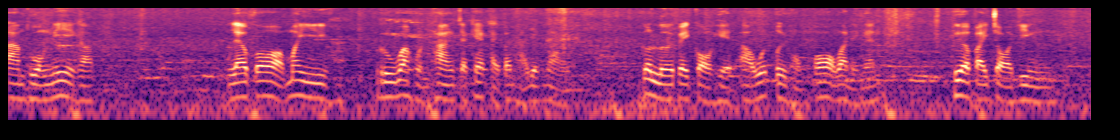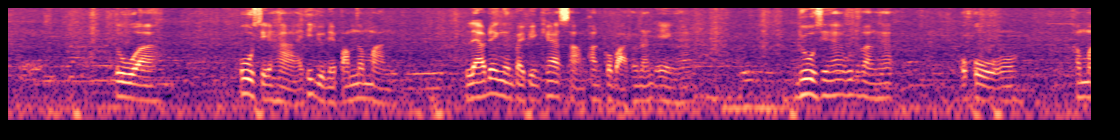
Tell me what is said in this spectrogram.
ตามทวงหนี้ครับ แล้วก็ไม่รู้ว่าหนทางจะแก้ไขปัญหาอย่างไรก็เลยไปก่อเหตุเอาอาวุธปืนของพ่อว่าอย่างนั้น เพื่อไปจ่อยิง ตัวผู้เสียหายที่อยู่ในปั๊มน้ำมัน แล้วได้เงินไปเพียงแค่ 3,000 กว่าบาทเท่านั้นเองฮะดูสิฮะคุณผู้ฟังฮะโอ้โหทำไม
